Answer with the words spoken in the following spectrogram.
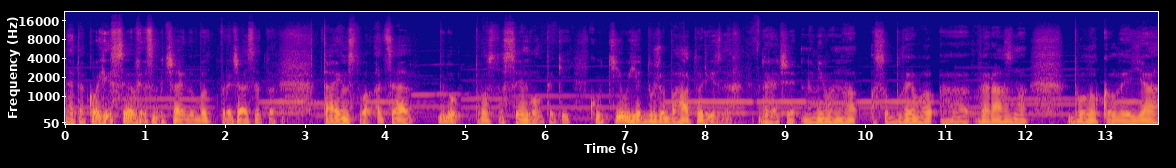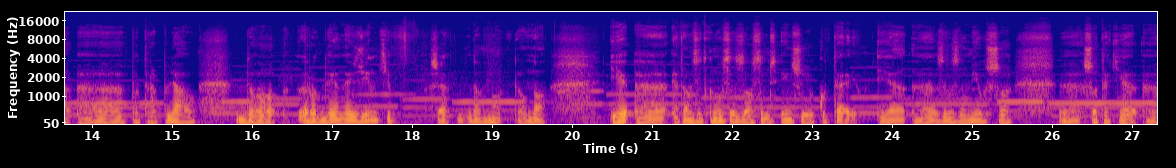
не такої сили, звичайно, бо причастя то таїнство, а це ну, просто символ такий. Кутів є дуже багато різних. До речі, мені воно особливо е, виразно було, коли я е, потрапляв до родини жінки ще давно, давно. І е, я там зіткнувся зовсім з іншою кутею. І я е, зрозумів, що, е, що таке е,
